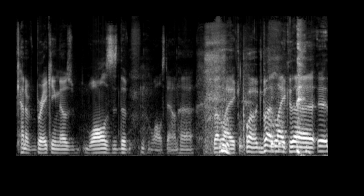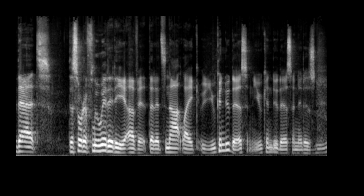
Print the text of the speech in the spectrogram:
kind of breaking those walls the walls down huh but like but like the uh, that the sort of fluidity of it that it's not like you can do this and you can do this and it is mm-hmm.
